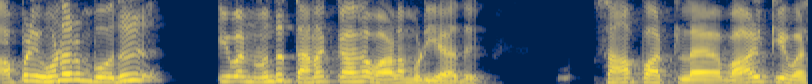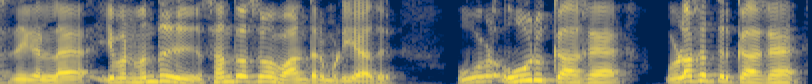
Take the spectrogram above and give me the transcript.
அப்படி உணரும்போது இவன் வந்து தனக்காக வாழ முடியாது. சாப்பாட்டில் வாழ்க்கை வசதிகளில் இவன் வந்து சந்தோஷமாக வாழ்ந்துட முடியாது. ஊ- ஊருக்காக உலகத்திற்காக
